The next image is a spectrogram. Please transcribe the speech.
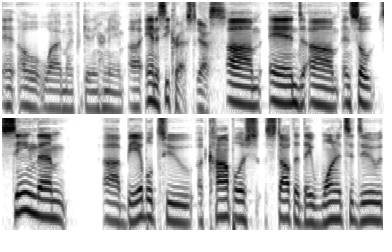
and, oh, why am I forgetting her name? Uh, Anna Seacrest. yes. Um, and um, and so seeing them uh, be able to accomplish stuff that they wanted to do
